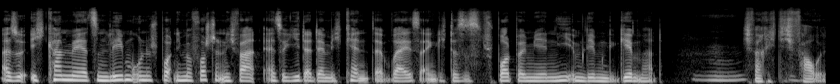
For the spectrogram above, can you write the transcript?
Also ich kann mir jetzt ein Leben ohne Sport nicht mehr vorstellen. Und ich war, also jeder, der mich kennt, der weiß eigentlich, dass es Sport bei mir nie im Leben gegeben hat. Ich war richtig faul.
